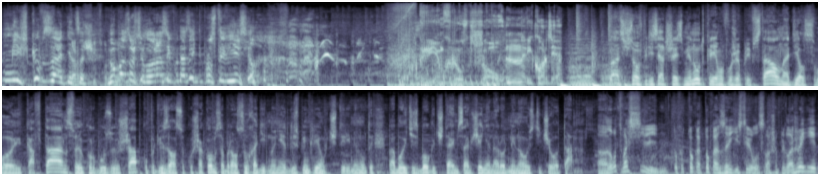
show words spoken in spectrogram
мишка в заднице? Торчит ну, мармелад. послушайте, ну разве подозрительно просто весело? Крем-хруст-шоу на рекорде. 20 часов 56 минут. Кремов уже привстал, надел свой кафтан, свою кургузую шапку, подвязался кушаком, собрался уходить. Но нет, господин Кремов, 4 минуты. Побойтесь Бога, читаем сообщение народной новости, чего там. А, ну вот Василий только-только-только зарегистрировался в вашем приложении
